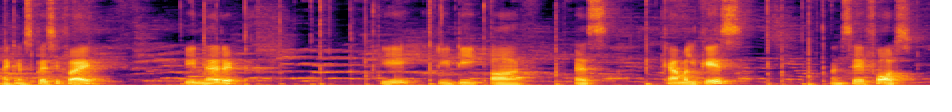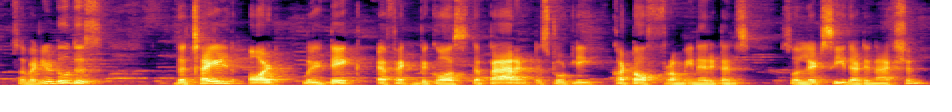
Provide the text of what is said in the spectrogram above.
I can specify inherit ATTRS camel case and say false. So when you do this the child alt will take effect because the parent is totally cut off from inheritance. So let's see that in action.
